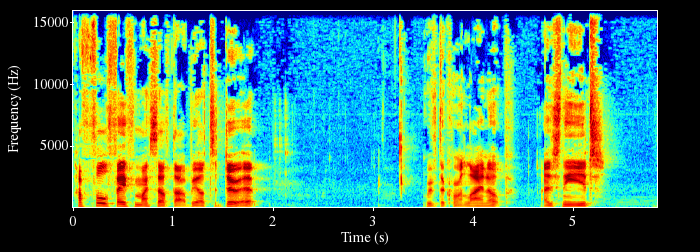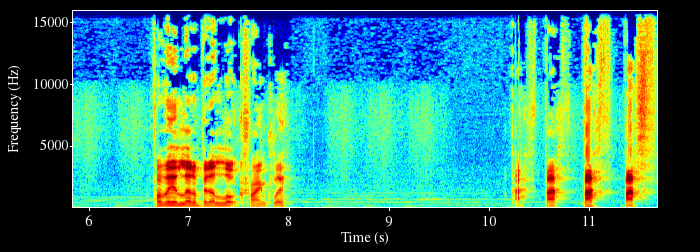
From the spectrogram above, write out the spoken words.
have full faith in myself that I'll be able to do it with the current lineup. I just need probably a little bit of luck, frankly. Path, path, path, path.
